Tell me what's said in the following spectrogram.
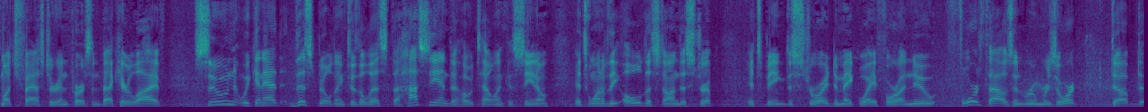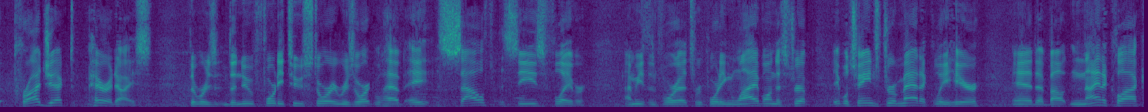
much faster in person. Back here live, soon we can add this building to the list, the Hacienda Hotel and Casino. It's one of the oldest on the strip. It's being destroyed to make way for a new 4,000 room resort dubbed Project Paradise. The, the new 42-story resort will have a South Seas flavor. I'm Ethan Forhetz reporting live on the Strip. It will change dramatically here at about 9 o'clock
